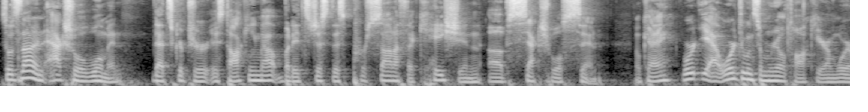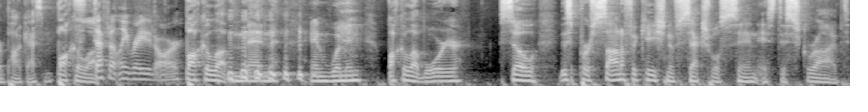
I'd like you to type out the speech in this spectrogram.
So it's not an actual woman that scripture is talking about, but it's just this personification of sexual sin. Okay? We're yeah, we're doing some real talk here on Warrior Podcast. Buckle up. Definitely rated R. Buckle up, men and women. Buckle up, warrior. So this personification of sexual sin is described.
